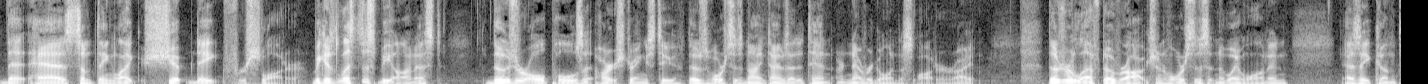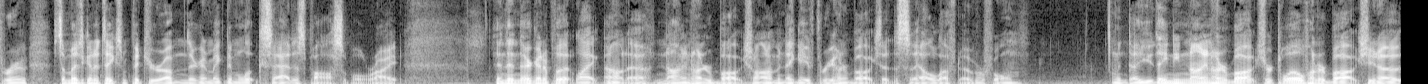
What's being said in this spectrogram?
that has something like ship date for slaughter. Because let's just be honest, those are all pulls at heartstrings too. Those horses, nine times out of ten, are never going to slaughter, right? Those are leftover auction horses that nobody wanted as they come through. Somebody's going to take some picture of them. They're going to make them look sad as possible, right? And then they're going to put like I don't know, nine hundred bucks on them, and they gave three hundred bucks at the sale left over for them and tell you they need 900 bucks or 1200 bucks, you know,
